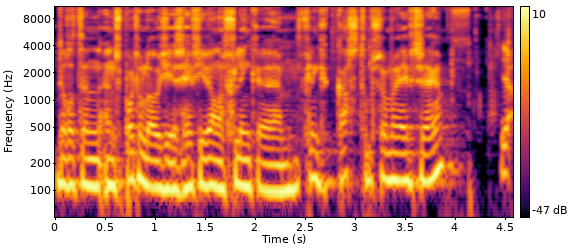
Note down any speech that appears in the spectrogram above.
dat het een, een sporthorloge is, heeft hij wel een flinke, flinke kast, om het zo maar even te zeggen. Ja.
